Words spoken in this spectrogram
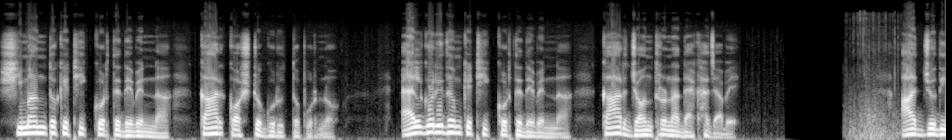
সীমান্তকে ঠিক করতে দেবেন না, কার কষ্ট গুরুত্বপূর্ণ। অ্যালগোরিদমকে ঠিক করতে দেবেন না, কার যন্ত্রণা দেখা যাবে। আজ যদি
